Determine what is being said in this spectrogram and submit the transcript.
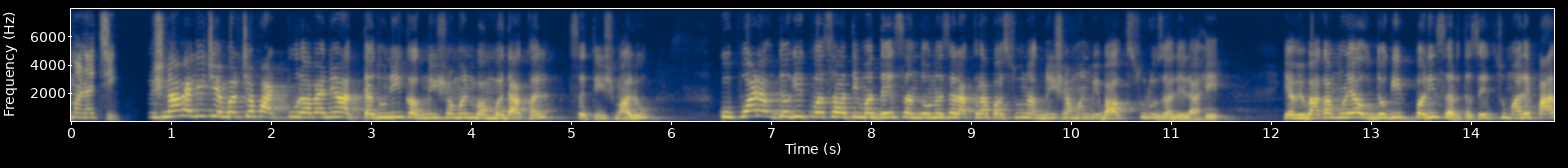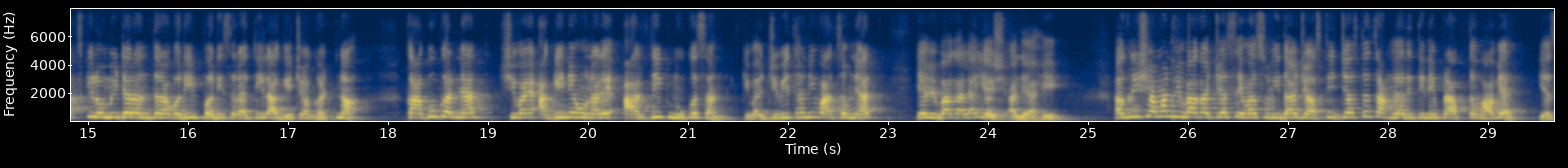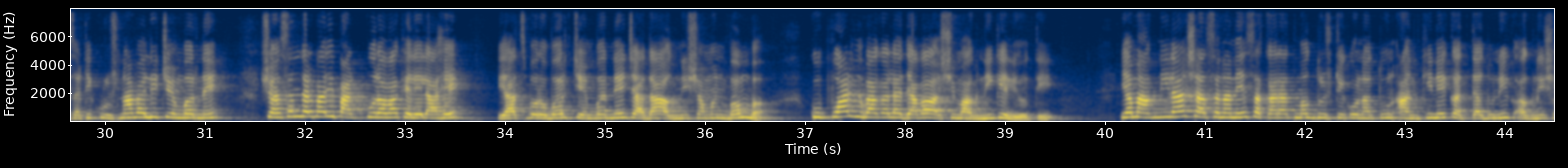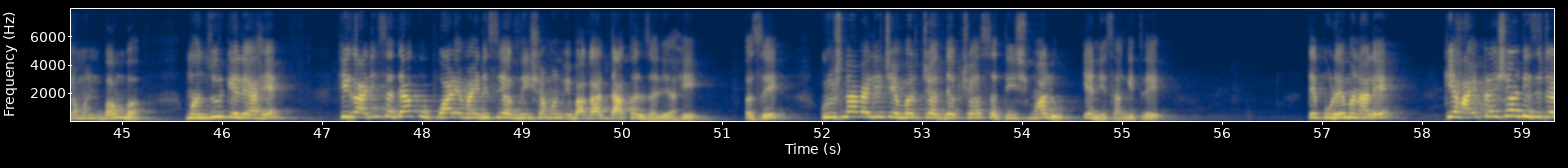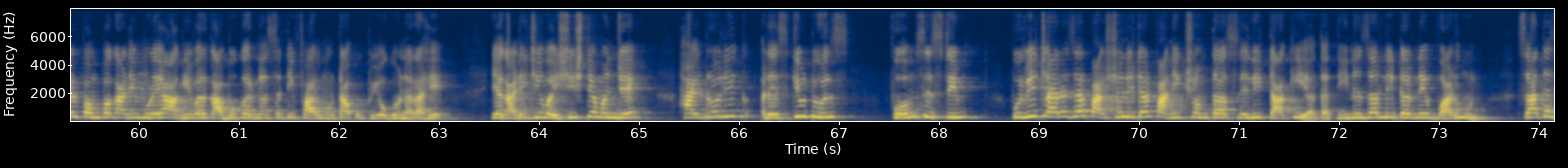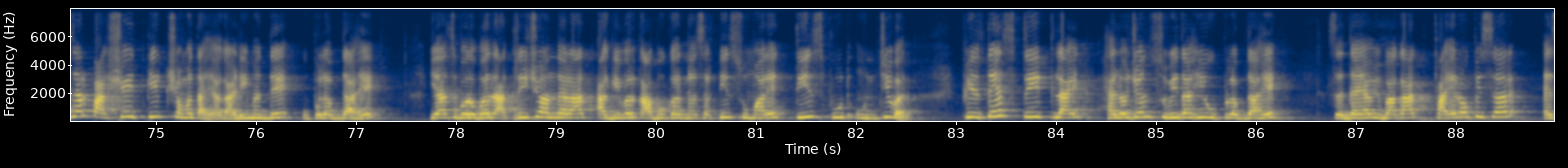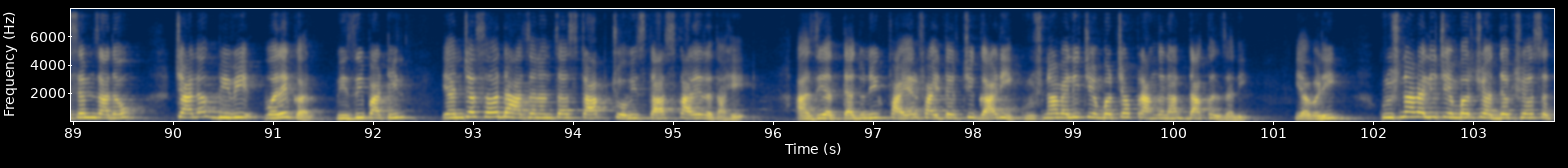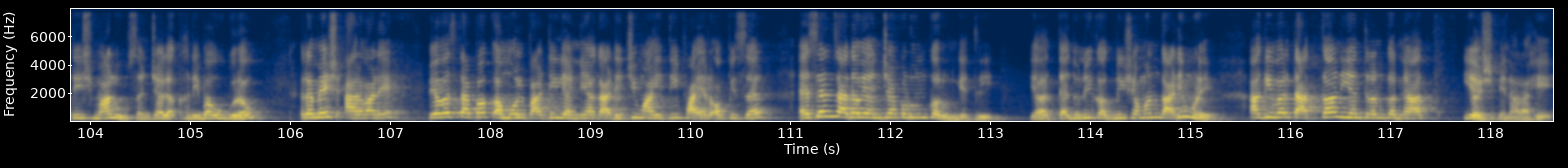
मनाची. कृष्णा व्हॅली चेंबरच्या पाठपुराव्याने अत्याधुनिक अग्निशमन बंब दाखल सतीश मालू. कुपवाड औद्योगिक वसाहतीमध्ये सन दोन हजार अकरापासून अग्निशमन विभाग सुरू झालेला आहे. या विभागामुळे औद्योगिक परिसर तसेच सुमारे पाच किलोमीटर अंतरावरील परिसरातील आगीच्या घटना काबू करण्यात शिवाय आगीने होणारे आर्थिक नुकसान किंवा जीवितहानी वाचवण्यात या विभागाला यश आले आहे. अग्निशमन विभागाच्या सेवा सुविधा जास्तीत जास्त चांगल्या रीतीने प्राप्त व्हाव्यात यासाठी कृष्णा व्हॅली चेंबरने शासन दरबारी पाठपुरावा केलेला आहे. याचबरोबर चेंबरने जादा अग्निशमन बंब कुपवाड विभागाला द्यावा अशी मागणी केली होती. या मागणीला शासनाने सकारात्मक दृष्टिकोनातून आणखीन एक अत्याधुनिक अग्निशमन बंब मंजूर केले आहे. ही गाडी सध्या Kupwad M I D C अग्निशमन विभागात दाखल झाली आहे असे कृष्णा व्हॅली चेंबरचे अध्यक्ष सतीश मालू यांनी सांगितले. ते पुढे म्हणाले की हाय प्रेशर डिजिटल पंप गाडीमुळे आगीवर काबू करण्यासाठी फार मोठा उपयोग होणार आहे. या गाडीची वैशिष्ट्य म्हणजे hydraulic rescue tools foam system पूर्वी चार हजार पाचशे लिटर पाणी क्षमता असलेली टाकी आता तीन हजार लिटरने वाढवून सात हजार पाचशे इतकी क्षमता या गाडीमध्ये उपलब्ध आहे. याचबरोबर रात्रीच्या अंधारात आगीवर काबू करण्यासाठी सुमारे तीस फूट उंचीवर फिरते स्ट्रीट लाइट हॅलोजन सुविधाही उपलब्ध आहे. सध्या या विभागात fire officer S M Jadhav चालक B V Varekar V G Patil यांच्यासह दहा जणांचा स्टाफ चोवीस तास कार्यरत आहे. आज ही अत्याधुनिक फायर फायटरची गाडी कृष्णा व्हॅली चेंबरच्या प्रांगणात दाखल झाली. यावेळी कृष्णा व्हॅली चेंबरचे अध्यक्ष सतीश मालू संचालक हरिभाऊ गुरव रमेश आरवाडे व्यवस्थापक अमोल पाटील यांनी या गाडीची माहिती fire officer S N Jadhav यांच्याकडून करून घेतली. या अत्याधुनिक अग्निशमन गाडीमुळे आगीवर तात्काळ नियंत्रण करण्यात यश येणार आहे.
